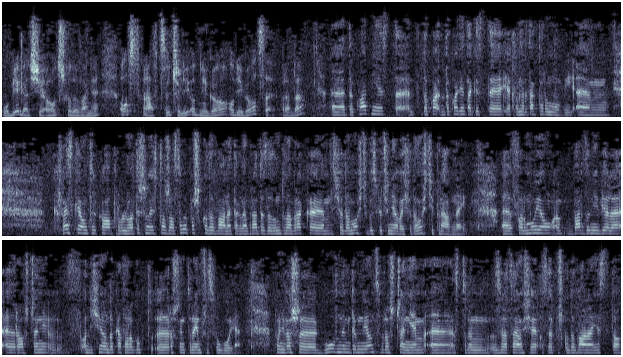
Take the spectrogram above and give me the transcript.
ubiegać się o odszkodowanie od sprawcy, czyli od niego, od jego OC, prawda? E, dokładnie, jest, e, dokła- dokładnie tak jest, jak pan redaktor mówi. Kwestią tylko problematyczną jest to, że osoby poszkodowane tak naprawdę ze względu na brak e, świadomości ubezpieczeniowej, świadomości prawnej e, formują e, bardzo niewiele roszczeń w odniesieniu do katalogu roszczeń, które im przysługuje. Ponieważ głównym dominującym roszczeniem, z którym zwracają się osoby poszkodowane jest to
